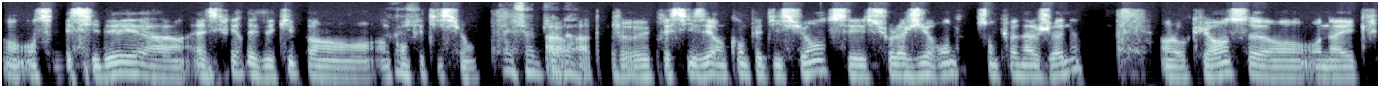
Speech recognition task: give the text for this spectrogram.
on, on s'est décidé à inscrire des équipes en, compétition. Alors, je vais préciser en compétition, c'est sur la Gironde, championnat jeune. En l'occurrence, on, on a écrit-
